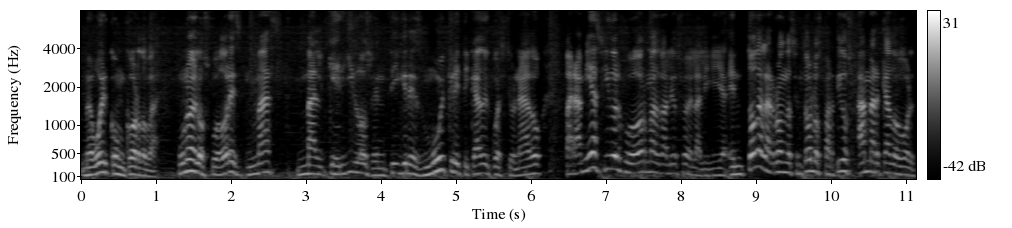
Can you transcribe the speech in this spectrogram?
Me voy con Córdoba, uno de los jugadores más malqueridos en Tigres, muy criticado y cuestionado. Para mí ha sido el jugador más valioso de la liguilla. En todas las rondas, en todos los partidos, ha marcado gol.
